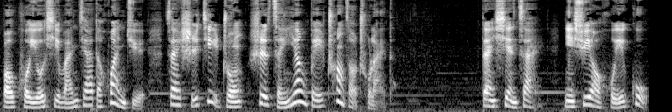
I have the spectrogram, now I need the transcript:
包括游戏玩家的幻觉，在实际中是怎样被创造出来的。但现在你需要回顾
